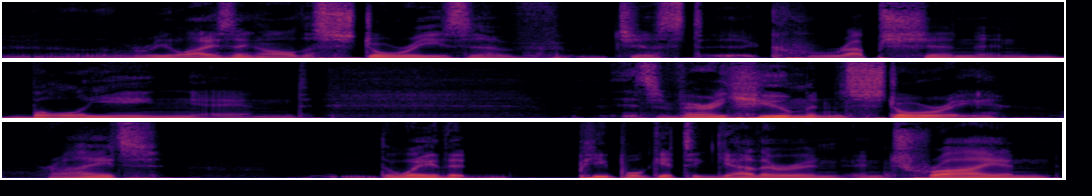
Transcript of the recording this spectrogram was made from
realizing all the stories of just corruption and bullying and it's a very human story, right? The way that people get together and, and try and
